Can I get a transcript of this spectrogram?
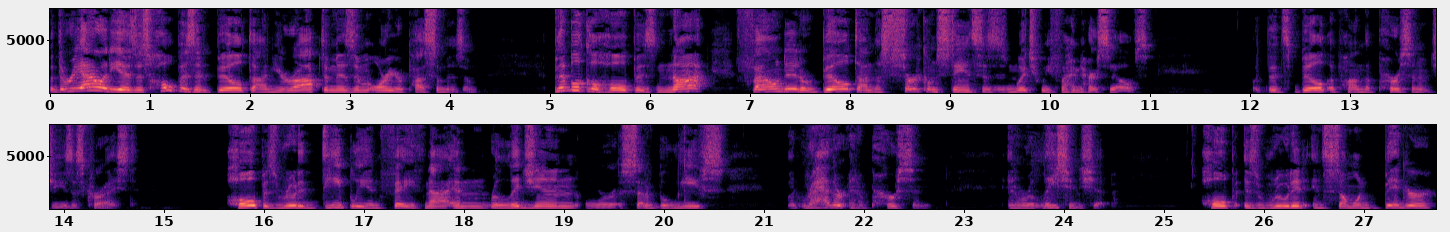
But the reality is, is hope isn't built on your optimism or your pessimism. Biblical hope is not founded or built on the circumstances in which we find ourselves, but it's built upon the person of Jesus Christ. Hope is rooted deeply in faith, not in religion or a set of beliefs, but rather in a person, in a relationship. Hope is rooted in someone bigger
